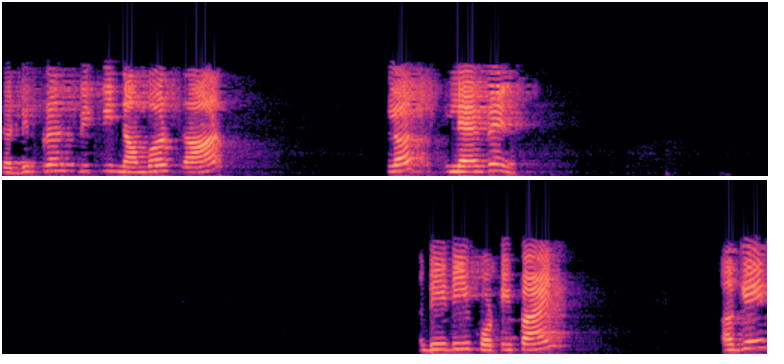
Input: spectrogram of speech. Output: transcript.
The difference between numbers are plus 11. DD 45. Again,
